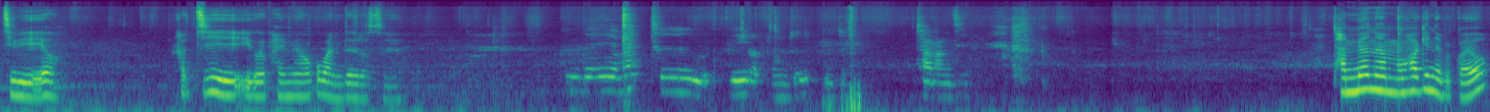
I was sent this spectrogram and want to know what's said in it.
집이에요. 같이 이걸 발명하고 만들었어요. 근데 화이트 네일 아트 완전 예쁘죠. 자랑질. 단면을 한번 확인해 볼까요?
